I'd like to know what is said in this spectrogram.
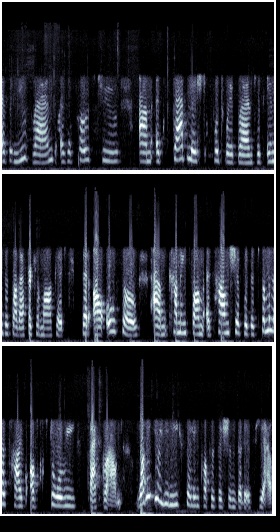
as a new brand as opposed to um, established footwear brands within the South African market that are also um, coming from a township with a similar type of story background. What is your unique selling proposition that is here?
